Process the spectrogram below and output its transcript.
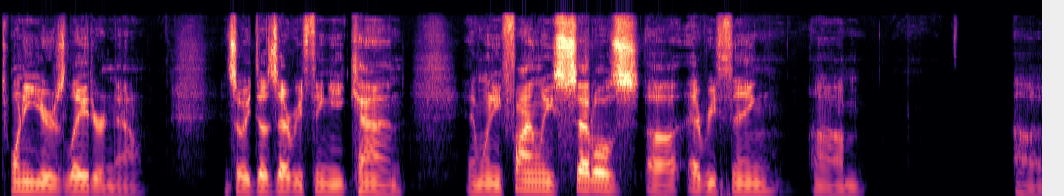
20 years later now. And so he does everything he can. And when he finally settles uh, everything um, uh,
